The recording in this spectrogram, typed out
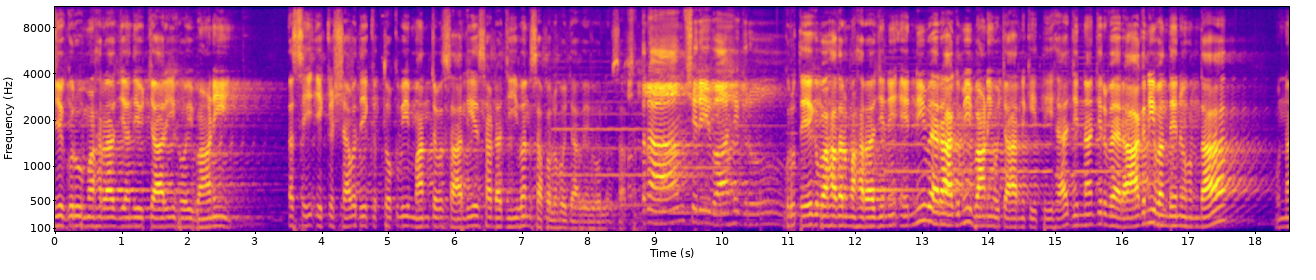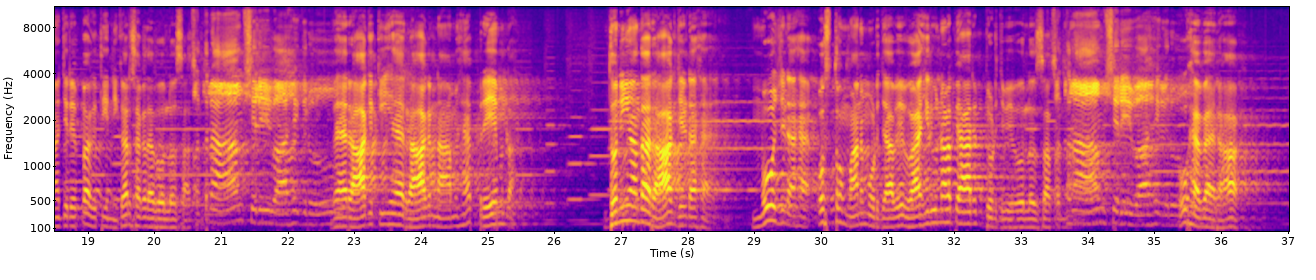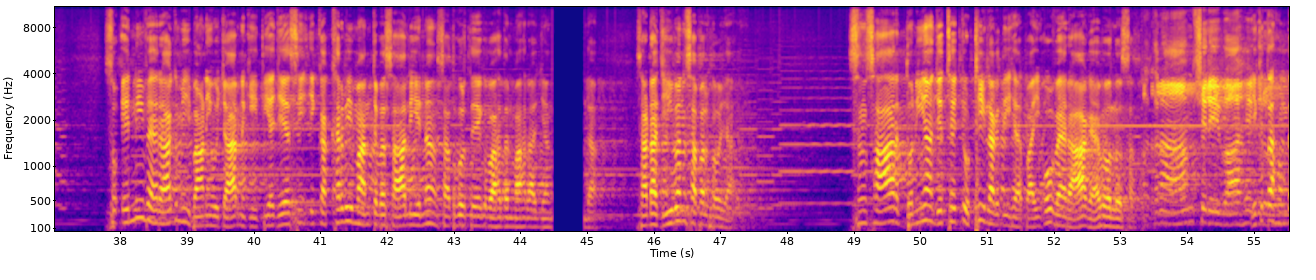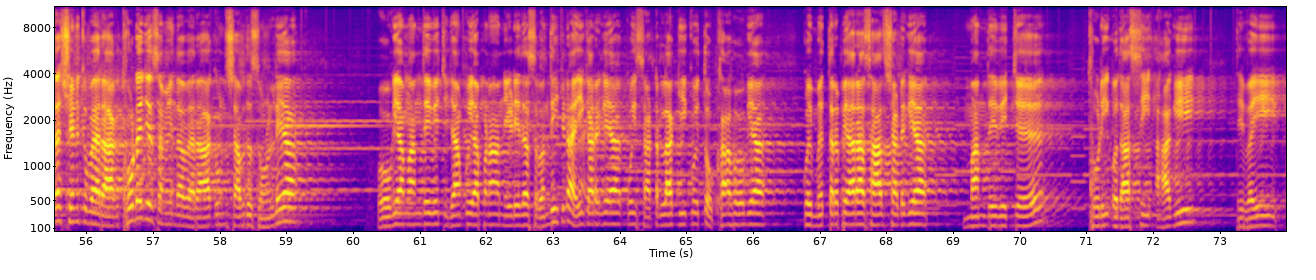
ਜੇ ਗੁਰੂ ਮਹਾਰਾਜਿਆਂ ਦੀ ਉਚਾਰੀ ਹੋਈ ਬਾਣੀ ਅਸੀਂ ਇੱਕ ਸ਼ਬਦ ਇੱਕ ਤੁਕ ਵੀ ਮਨ ਚ ਵਸਾ ਲਈਏ ਸਾਡਾ ਜੀਵਨ ਸਫਲ ਹੋ ਜਾਵੇ ਬੋਲੋ ਸਤਿ ਸਤਨਾਮ ਸ੍ਰੀ ਵਾਹਿਗੁਰੂ। ਗੁਰੂ ਤੇਗ ਬਹਾਦਰ ਮਹਾਰਾਜ ਜੀ ਨੇ ਇੰਨੀ ਵੈਰਾਗਮੀ ਬਾਣੀ ਉਚਾਰਨ ਕੀਤੀ ਹੈ ਜਿੰਨਾ ਚਿਰ ਵੈਰਾਗ ਨਹੀਂ ਬੰਦੇ ਨੂੰ ਹੁੰਦਾ ਉਨਾ ਚਿਰ ਇਹ ਭਗਤੀ ਨਹੀਂ ਕਰ ਸਕਦਾ ਬੋਲੋ ਸਤਿ ਸਤਨਾਮ ਸ੍ਰੀ ਵਾਹਿਗੁਰੂ। ਵੈਰਾਗ ਕੀ ਹੈ? ਰਾਗ ਨਾਮ ਹੈ ਪ੍ਰੇਮ ਦਾ। ਦੁਨੀਆ ਦਾ ਰਾਗ ਜਿਹੜਾ ਹੈ ਮੋਹ ਜਿਹੜਾ ਹੈ ਉਸ ਤੋਂ ਮਨ ਮੁੜ ਜਾਵੇ ਵਾਹਿਗੁਰੂ ਨਾਲ ਪਿਆਰ ਜੁੜ ਜਵੇ ਬੋਲੋ ਸਤਿ ਸਤਨਾਮ ਸ੍ਰੀ ਵਾਹਿਗੁਰੂ। ਉਹ ਹੈ ਵੈਰਾਗ। ਸੋ ਇੰਨੀ ਵੈਰਾਗਮੀ ਬਾਣੀ ਉਚਾਰਨ ਕੀਤੀ ਹੈ ਜੇ ਅਸੀਂ ਇੱਕ ਅੱਖਰ ਵੀ ਮਨ 'ਚ ਵਸਾ ਲਈਏ ਨਾ ਸਤਿਗੁਰ ਤੇਗ ਬਹਾਦਰ ਮਹਾਰਾਜ ਜੀ ਦਾ ਸਾਡਾ ਜੀਵਨ ਸਫਲ ਹੋ ਜਾ। ਸੰਸਾਰ ਦੁਨੀਆ ਜਿੱਥੇ ਝੂਠੀ ਲੱਗਦੀ ਹੈ ਭਾਈ ਉਹ ਵੈਰਾਗ ਹੈ ਬੋਲੋ ਸਭ ਸਤਨਾਮ ਸ੍ਰੀ ਵਾਹਿਗੁਰੂ। ਇੱਕ ਤਾਂ ਹੁੰਦਾ ਸ਼ਿਣਕ ਵੈਰਾਗ ਥੋੜੇ ਜਿਹੇ ਸਮੇਂ ਦਾ ਵੈਰਾਗ, ਹੁਣ ਸ਼ਬਦ ਸੁਣ ਲਿਆ। ਹੋ ਗਿਆ ਮਨ ਦੇ ਵਿੱਚ, ਜਾਂ ਕੋਈ ਆਪਣਾ ਨੇੜੇ ਦਾ ਸੰਬੰਧੀ ਚੜ੍ਹਾਈ ਕਰ ਗਿਆ, ਕੋਈ ਸੱਟ ਲੱਗ ਗਈ, ਕੋਈ ਧੋਖਾ ਹੋ ਗਿਆ, ਕੋਈ ਮਿੱਤਰ ਪਿਆਰਾ ਸਾਥ ਛੱਡ ਗਿਆ, ਮਨ ਦੇ ਵਿੱਚ ਥੋੜੀ ਉਦਾਸੀ ਆ ਗਈ, ਤੇ ਬਈ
